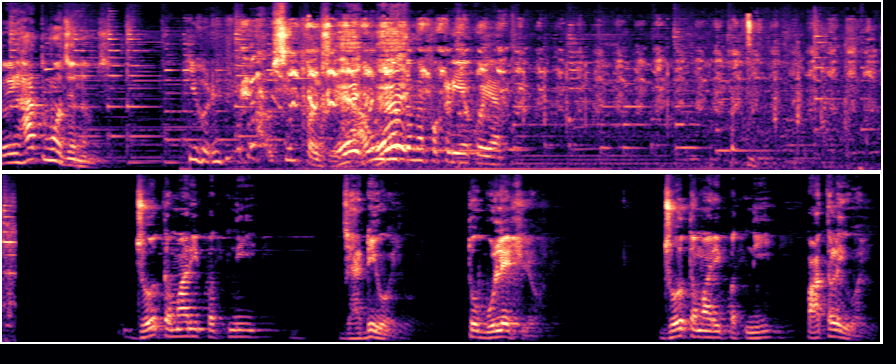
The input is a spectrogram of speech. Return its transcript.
તો એ હાથમો જન્મ છે. સિમ્પલ છે. આવું તમે પકડી શકો યાર જો તમારી પત્ની જાડી હોય તો બુલેટ લો. જો તમારી પત્ની પાતળી હોય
